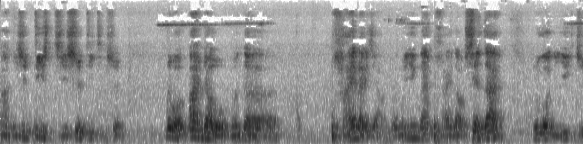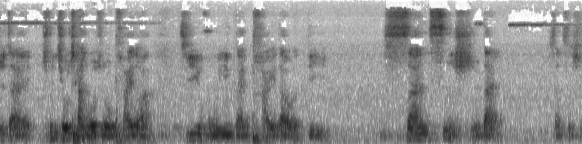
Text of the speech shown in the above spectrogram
啊，你是第几世第几世？那么按照我们的。排来讲，我们应该排到现在。如果你一直在春秋战国时候排的话，几乎应该排到了第三四十代，三四十，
